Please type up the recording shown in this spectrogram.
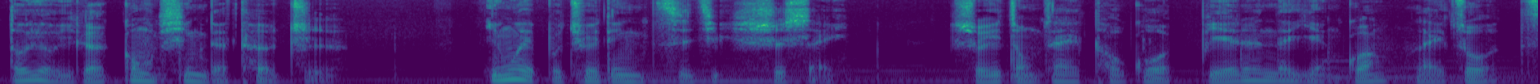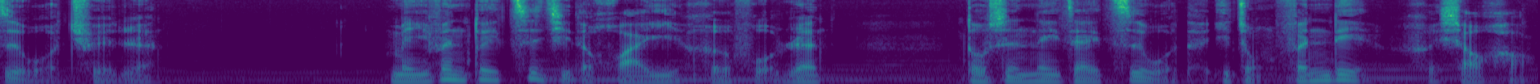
都有一个共性的特质，因为不确定自己是谁，所以总在透过别人的眼光来做自我确认。每一份对自己的怀疑和否认，都是内在自我的一种分裂和消耗，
